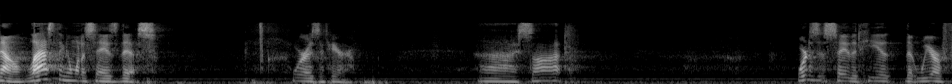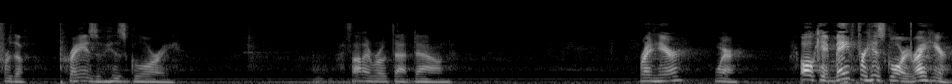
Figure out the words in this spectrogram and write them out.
Now, last thing I want to say is this. Where is it here? Uh, I saw it. Where does it say that he that we are for the praise of his glory? I thought I wrote that down. Right here? Where? Okay, made for his glory, right here.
